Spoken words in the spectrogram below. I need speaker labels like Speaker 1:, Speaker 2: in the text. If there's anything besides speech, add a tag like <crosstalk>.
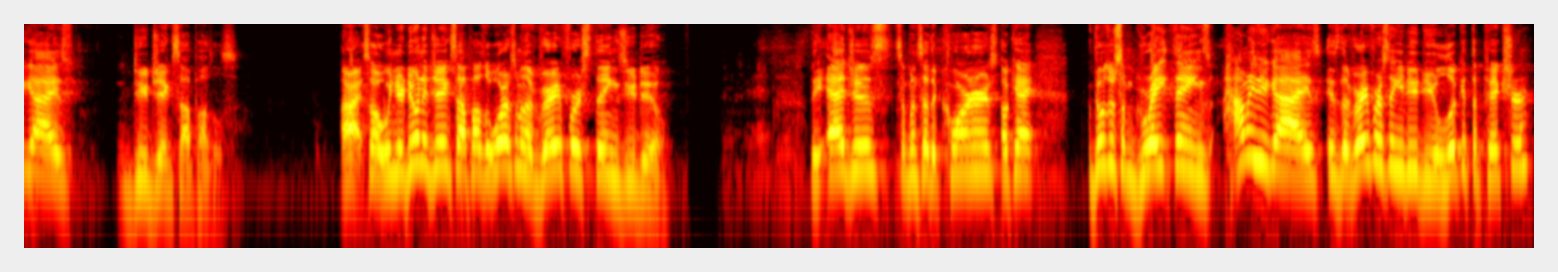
Speaker 1: you guys do jigsaw puzzles? All right, so when you're doing a jigsaw puzzle, what are some of the very first things you do? The edges, someone said the corners, okay? Those are some great things. How many of you guys, is the very first thing you do, do you look at the picture?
